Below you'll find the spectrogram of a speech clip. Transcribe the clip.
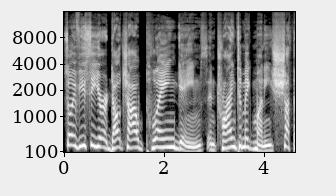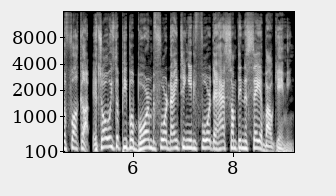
So if you see your adult child playing games and trying to make money, shut the fuck up. It's always the people born before 1984 that has something to say about gaming.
